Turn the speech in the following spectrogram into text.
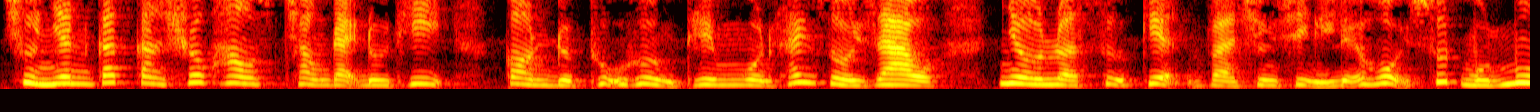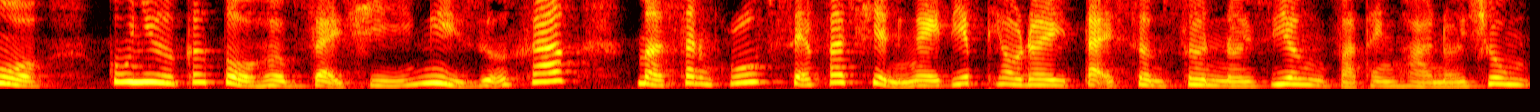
chủ nhân các căn shop house trong đại đô thị còn được thụ hưởng thêm nguồn khách dồi dào nhờ loạt sự kiện và chương trình lễ hội suốt 4 mùa, cũng như các tổ hợp giải trí nghỉ dưỡng khác mà Sun Group sẽ phát triển ngay tiếp theo đây tại Sầm Sơn nói riêng và Thanh Hóa nói chung.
